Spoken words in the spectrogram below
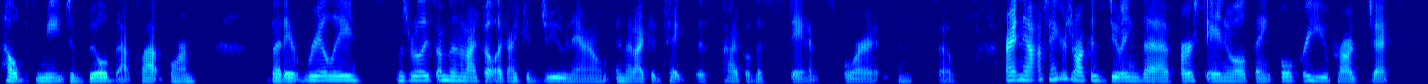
helps me to build that platform but it really it was really something that I felt like I could do now and that I could take this type of a stance for it. And so right now Tankers Rock is doing the first annual Thankful for You project,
